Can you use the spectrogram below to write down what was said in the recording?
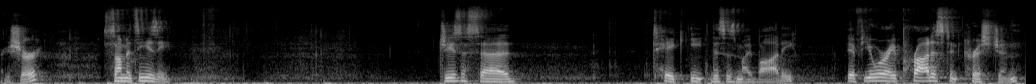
Are you sure? Some it's easy. Jesus said, Take, eat, this is my body. If you are a Protestant Christian,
